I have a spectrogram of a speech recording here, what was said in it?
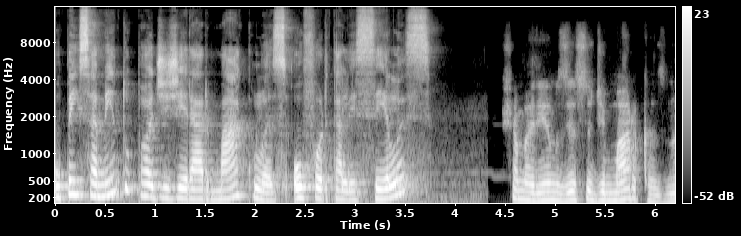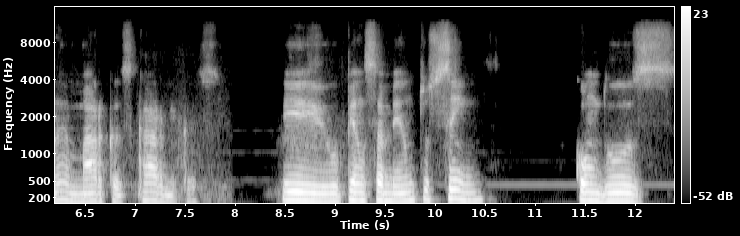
o pensamento pode gerar máculas ou fortalecê-las? Chamaríamos isso de marcas, né? marcas kármicas. E o pensamento, sim, conduz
